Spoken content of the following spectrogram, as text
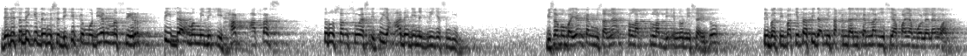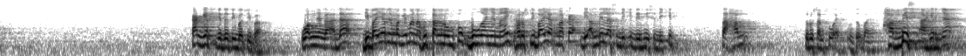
Jadi sedikit demi sedikit kemudian Mesir tidak memiliki hak atas terusan Suez itu yang ada di negerinya sendiri. Bisa membayangkan misalnya selat-selat di Indonesia itu tiba-tiba kita tidak bisa kendalikan lagi siapa yang boleh lewat. Kaget gitu tiba-tiba. Uangnya nggak ada, dibayarnya bagaimana? Hutang numpuk, bunganya naik, harus dibayar. Maka diambillah sedikit demi sedikit saham terusan Suez untuk bayar. Habis akhirnya,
